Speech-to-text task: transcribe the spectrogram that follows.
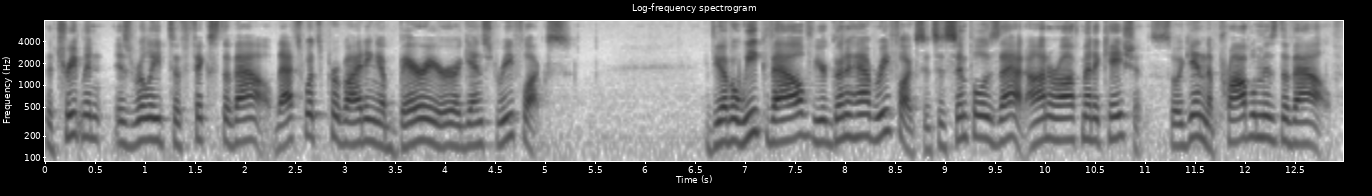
The treatment is really to fix the valve. That's what's providing a barrier against reflux. If you have a weak valve, you're going to have reflux. It's as simple as that, on or off medications. So, again, the problem is the valve.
